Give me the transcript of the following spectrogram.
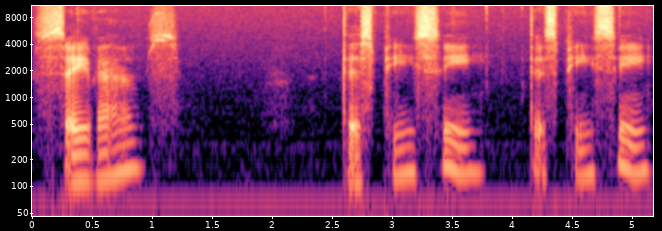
Save As, This PC, This PC.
